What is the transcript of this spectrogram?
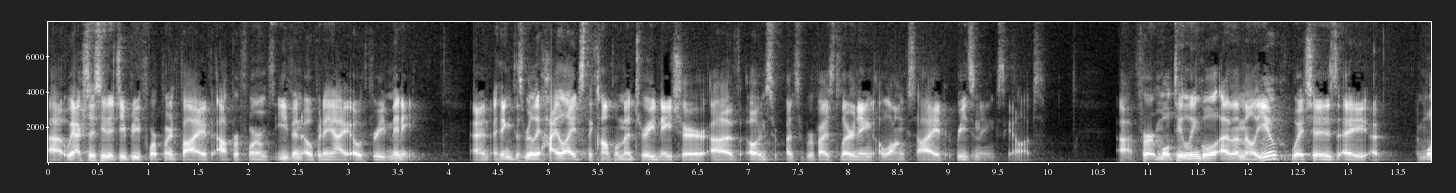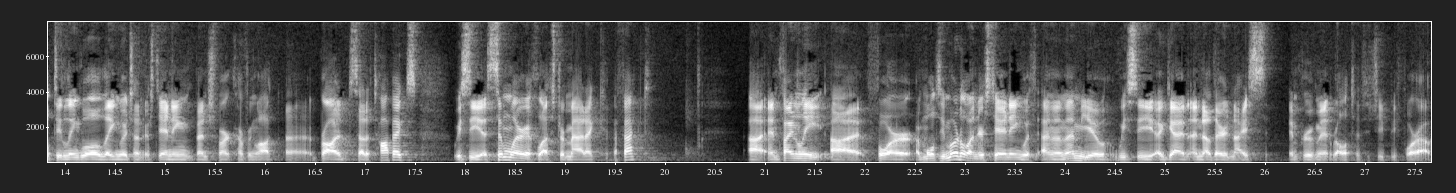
uh, we actually see that GPT 4.5 outperforms even OpenAI O3 Mini. And I think this really highlights the complementary nature of unsupervised learning alongside reasoning scale-ups. Uh, for multilingual MMLU, which is a, a, multilingual language understanding benchmark covering a lot, uh, broad set of topics, we see a similar, if less dramatic, effect. Uh, and finally, uh, for a multimodal understanding with MMMU, we see, again, another nice improvement relative to GPT-4o.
